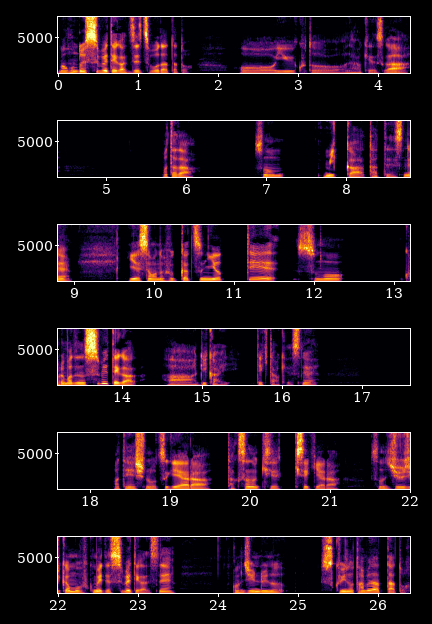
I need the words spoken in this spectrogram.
まあ、本当に全てが絶望だったということなわけですが、まあ、ただその3日経ってですねイエス様の復活によってそのこれまでの全てが理解できたわけですね。まあ、天使のお告げやらたくさんの奇跡やらその十字架も含めて全てがですねこの人類の救いのためだったと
